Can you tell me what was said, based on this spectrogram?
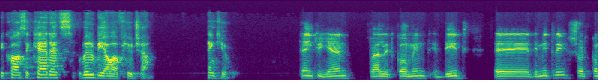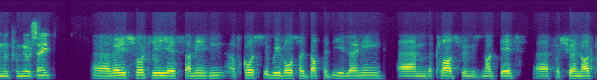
because the cadets will be our future. Thank you. Thank you, Jan. Valid comment, indeed. Uh, Dimitri, short comment from your side. Uh, very shortly, yes. I mean, of course, we've also adopted e-learning. Um, the classroom is not dead, uh, for sure not.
